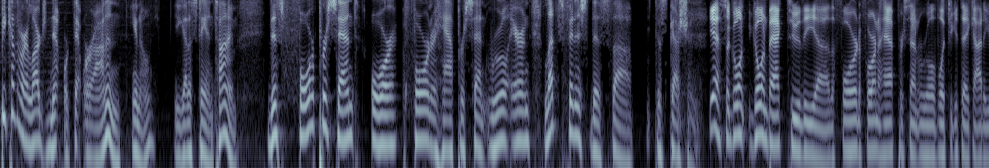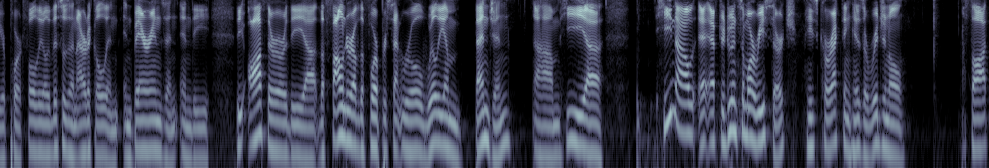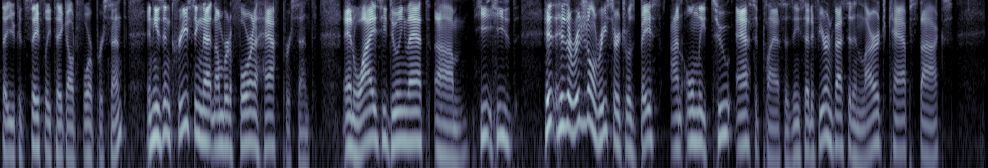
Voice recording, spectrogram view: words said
because of our large network that we're on, and, you know, you got to stay on time. This 4% or 4.5% rule, Aaron, let's finish this uh, discussion. Yeah, so going going back to the uh, the four to four and a half percent rule of what you could take out of your portfolio. This was an article in, in Barron's, and, and the the author or the uh, the founder of the four percent rule, William Benjamin, um, he uh, he now, after doing some more research, he's correcting his original thought that you could safely take out 4%, and he's increasing that number to 4.5%. And why is he doing that? Um, he, he's. His, his original research was based on only two asset classes. And he said if you're invested in large cap stocks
